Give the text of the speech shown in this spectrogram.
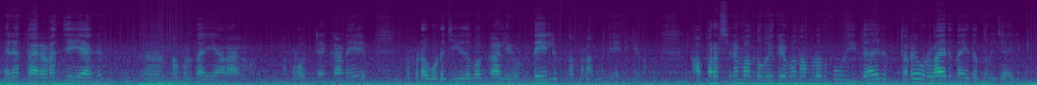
അതിനെ തരണം ചെയ്യാനും നമ്മൾ തയ്യാറാകണം. നമ്മൾ ഒറ്റക്കാണേലും നമ്മുടെ കൂടെ ജീവിത പങ്കാളി ഉണ്ടെങ്കിലും നമ്മൾ അങ്ങനെ ആയിരിക്കണം ആ പ്രശ്നം വന്നു പോയി കഴിയുമ്പോൾ നമ്മളൊരു ഇതായിരുന്നു ഇത്രേ ഉള്ളായിരുന്ന? ഇതെന്ന് വിചാരിക്കും.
